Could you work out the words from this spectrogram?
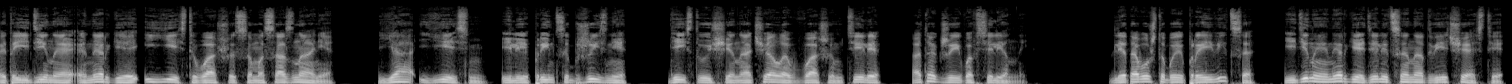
Эта единая энергия и есть ваше самосознание. Я есмь или принцип жизни, действующее начало в вашем теле, а также и во Вселенной. Для того, чтобы проявиться, единая энергия делится на две части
